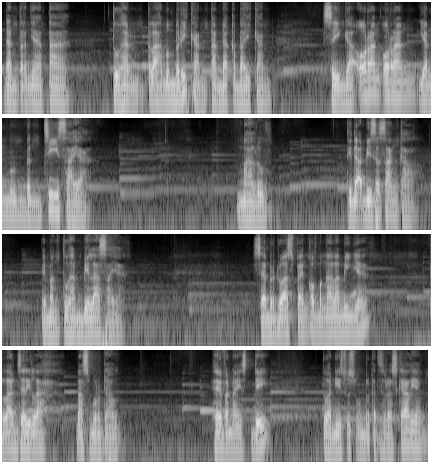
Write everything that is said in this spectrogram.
dan ternyata Tuhan telah memberikan tanda kebaikan, sehingga orang-orang yang membenci saya malu, tidak bisa sangkal. Memang Tuhan bela saya. Saya berdoa supaya engkau mengalaminya. Pelajarilah Mazmur Daud. Have a nice day. Tuhan Yesus memberkati saudara sekalian.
